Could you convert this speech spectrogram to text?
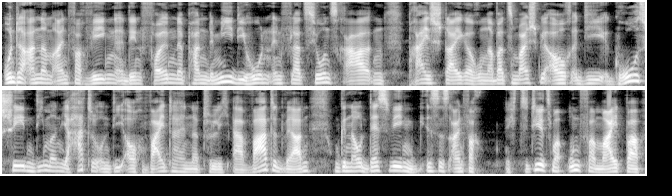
Unter anderem einfach wegen den Folgen der Pandemie, die hohen Inflationsraten, Preissteigerungen, aber zum Beispiel auch die Großschäden, die man ja hatte und die auch weiterhin natürlich erwartet werden. Und genau deswegen ist es einfach ich zitiere jetzt mal, unvermeidbar,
